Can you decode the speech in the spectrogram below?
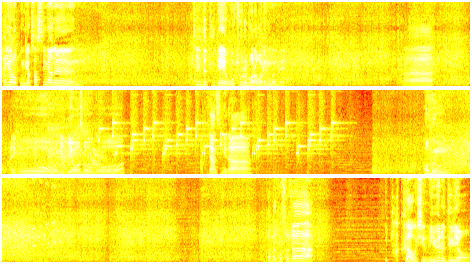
파이어로 공격 썼으면은 실드 두 개에 5초를 벌어버리는 건데. 아 아이고 릴리오 어서 오고. 나쁘지 않습니다. 어흥. 한 번만 더 쏘자. 이 바크아웃이 의외로 느려.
